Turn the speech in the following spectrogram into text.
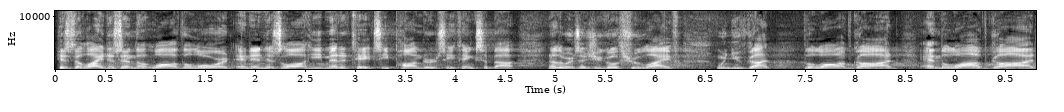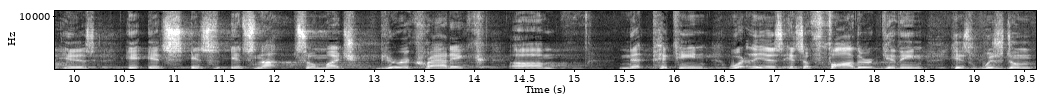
His delight is in the law of the Lord, and in his law he meditates, he ponders, he thinks about. In other words, as you go through life, when you've got the law of God, and the law of God is, it, it's, it's, it's not so much bureaucratic, um, nitpicking. What it is, it's a father giving his wisdom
